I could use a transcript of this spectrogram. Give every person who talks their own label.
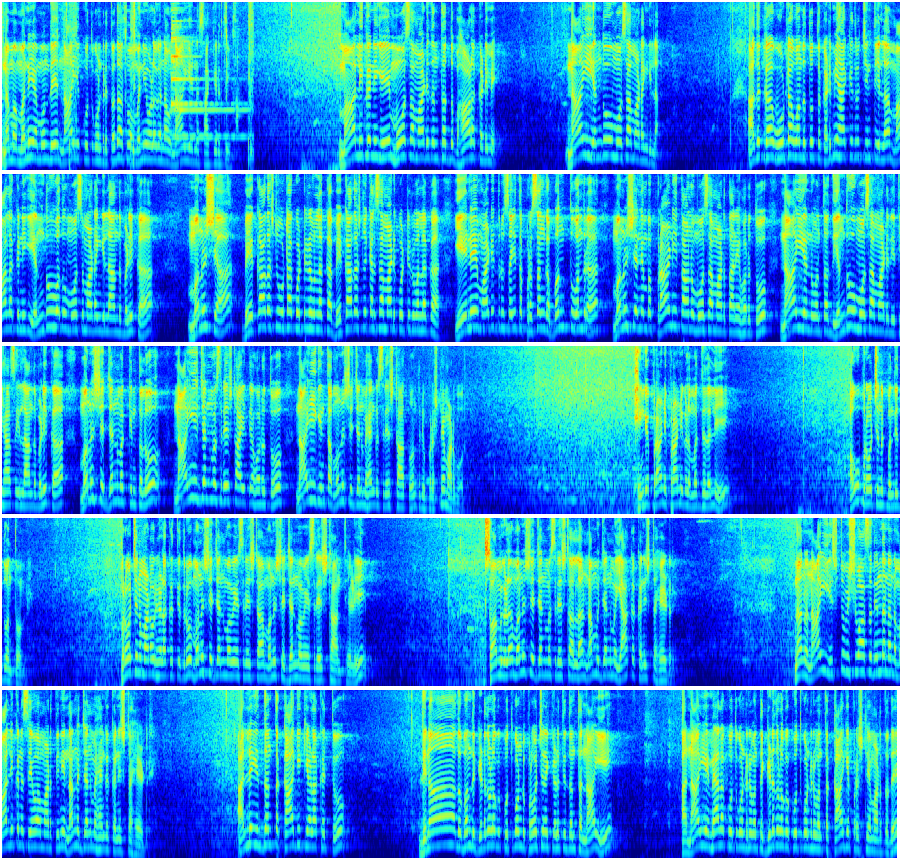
Speaker 1: ನಮ್ಮ ಮನೆಯ ಮುಂದೆ ನಾಯಿ ಕೂತ್ಕೊಂಡಿರ್ತದ ಅಥವಾ ಮನೆಯೊಳಗೆ ನಾವು ನಾಯಿಯನ್ನು ಸಾಕಿರ್ತೀವಿ? ಮಾಲೀಕನಿಗೆ ಮೋಸ ಮಾಡಿದಂಥದ್ದು ಬಹಳ ಕಡಿಮೆ. ನಾಯಿ ಎಂದೂ ಮೋಸ ಮಾಡಂಗಿಲ್ಲ. ಅದಕ್ಕೆ ಊಟ ಒಂದು ತುತ್ತು ಕಡಿಮೆ ಹಾಕಿದ್ರೂ ಚಿಂತೆ ಇಲ್ಲ, ಮಾಲಕನಿಗೆ ಎಂದೂ ಅದು ಮೋಸ ಮಾಡಂಗಿಲ್ಲ ಅಂದ ಬಳಿಕ ಮನುಷ್ಯ ಬೇಕಾದಷ್ಟು ಊಟ ಕೊಟ್ಟಿರುವಲ್ಲಕ್ಕ, ಬೇಕಾದಷ್ಟು ಕೆಲಸ ಮಾಡಿ ಕೊಟ್ಟಿರುವಲ್ಲಕ್ಕ, ಏನೇ ಮಾಡಿದ್ರೂ ಸಹಿತ ಪ್ರಸಂಗ ಬಂತು ಅಂದ್ರೆ ಮನುಷ್ಯನೆಂಬ ಪ್ರಾಣಿ ತಾನು ಮೋಸ ಮಾಡ್ತಾನೆ ಹೊರತು ನಾಯಿ ಅನ್ನುವಂಥದ್ದು ಎಂದೂ ಮೋಸ ಮಾಡಿದ ಇತಿಹಾಸ ಇಲ್ಲ ಅಂದ ಬಳಿಕ ಮನುಷ್ಯ ಜನ್ಮಕ್ಕಿಂತಲೂ ನಾಯಿ ಜನ್ಮ ಶ್ರೇಷ್ಠ ಐತೆ ಹೊರತು ನಾಯಿಗಿಂತ ಮನುಷ್ಯ ಜನ್ಮ ಹೆಂಗೆ ಶ್ರೇಷ್ಠ ಆಯ್ತು ಅಂತ ನೀವು ಪ್ರಶ್ನೆ ಮಾಡ್ಬೋದು. ಹೀಗೆ ಪ್ರಾಣಿ ಪ್ರಾಣಿಗಳ ಮಧ್ಯದಲ್ಲಿ ಅವು ಪ್ರವಚನಕ್ಕೆ ಬಂದಿದ್ದು ಅಂತ ಒಮ್ಮೆ ಪ್ರವಚನ ಮಾಡೋರು ಹೇಳಕತ್ತಿದ್ರು, ಮನುಷ್ಯ ಜನ್ಮವೇ ಶ್ರೇಷ್ಠ, ಮನುಷ್ಯ ಜನ್ಮವೇ ಶ್ರೇಷ್ಠ ಅಂಥೇಳಿ. ಸ್ವಾಮಿಗಳು, ಮನುಷ್ಯ ಜನ್ಮ ಶ್ರೇಷ್ಠ ಅಲ್ಲ, ನಮ್ಮ ಜನ್ಮ ಯಾಕೆ ಕನಿಷ್ಠ ಹೇಳ್ರಿ. ನಾನು ನಾಯಿ ಇಷ್ಟು ವಿಶ್ವಾಸದಿಂದ ನನ್ನ ಮಾಲೀಕನ ಸೇವಾ ಮಾಡ್ತೀನಿ, ನನ್ನ ಜನ್ಮ ಹೆಂಗೆ ಕನಿಷ್ಠ ಹೇಳ್ರಿ. ಅಲ್ಲೇ ಇದ್ದಂಥ ಕಾಗಿ ಕೇಳಕತ್ತು ದಿನಾ ಅದು ಬಂದು ಗಿಡದೊಳಗೆ ಕೂತ್ಕೊಂಡು ಪ್ರವಚನ ಕೇಳುತ್ತಿದ್ದಂಥ ನಾಯಿ, ಆ ನಾಯಿಯ ಮೇಲೆ ಕೂತ್ಕೊಂಡಿರುವಂಥ ಗಿಡದೊಳಗೆ ಕೂತ್ಕೊಂಡಿರುವಂಥ ಕಾಗೆ ಪ್ರಶ್ನೆ ಮಾಡ್ತದೆ,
